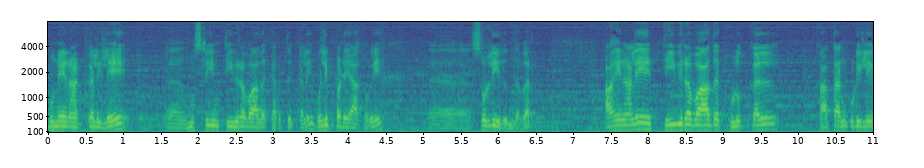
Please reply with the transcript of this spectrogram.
முன்னே நாட்களிலே முஸ்லீம் தீவிரவாத கருத்துக்களை வெளிப்படையாகவே சொல்லியிருந்தவர். ஆகையினாலே தீவிரவாத குழுக்கள் காத்தான்குடியிலே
